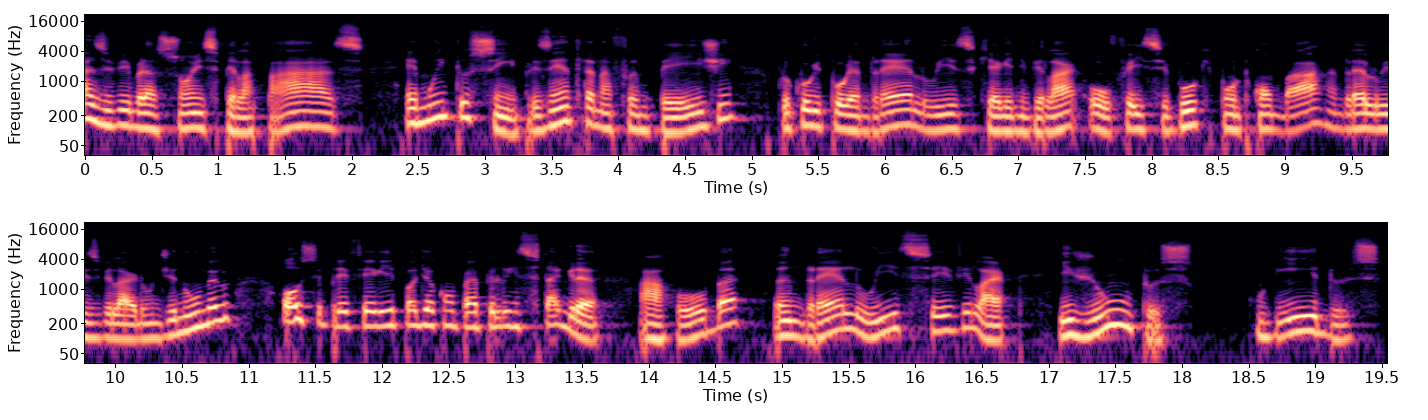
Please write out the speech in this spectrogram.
as vibrações pela paz, é muito simples. Entra na fanpage, procure por André Luiz Querine Vilar ou facebook.com.br André Luiz Vilar um de número, ou se preferir, pode acompanhar pelo Instagram, arroba André Luiz C. Vilar. E juntos, unidos,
